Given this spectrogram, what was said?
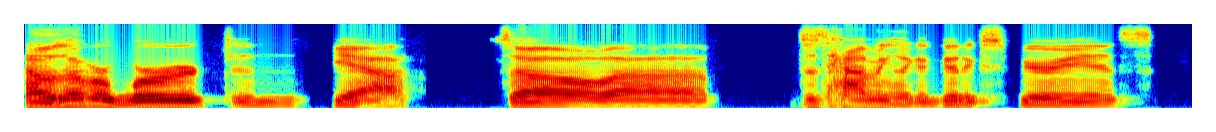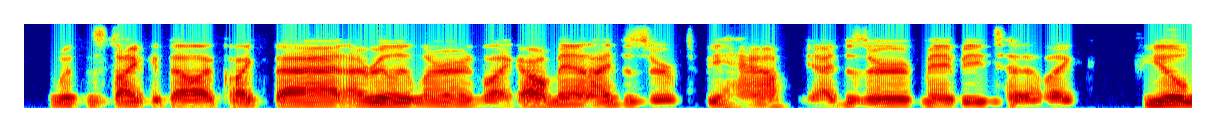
I was overworked and yeah. So uh, just having like a good experience with the psychedelic like that, I really learned like, oh man, I deserve to be happy. I deserve maybe to like feel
